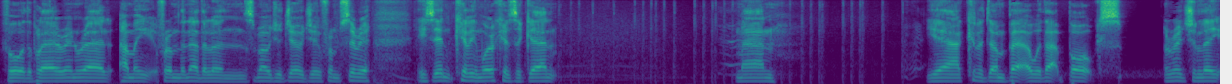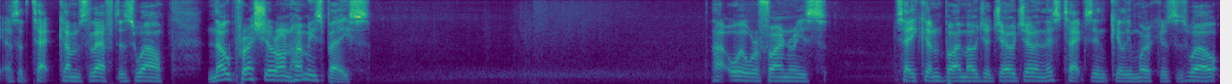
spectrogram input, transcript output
for the player in red. Hummy from the Netherlands. Mojo Jojo from Syria. He's in killing workers again. Man. Yeah, I could have done better with that box originally as a tech comes left as well. No pressure on Hummy's base. That oil refinery's taken by Mojo Jojo, and this tech's in killing workers as well.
